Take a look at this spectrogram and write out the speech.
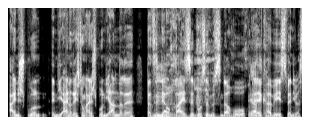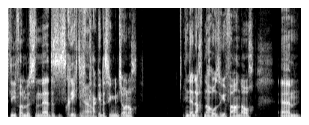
eine Spur in die eine Richtung, eine Spur in die andere. Dann sind ja Mhm. auch Reisebusse müssen da hoch, Ja. LKWs, wenn die was liefern müssen. Ne? Das ist richtig Ja. kacke. Deswegen bin ich auch noch in der Nacht nach Hause gefahren auch. Ähm,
